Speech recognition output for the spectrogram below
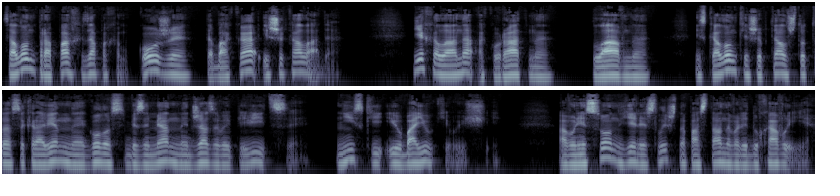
Салон пропах запахом кожи, табака и шоколада. Ехала она аккуратно, плавно. Из колонки шептал что-то сокровенное голос безымянной джазовой певицы, низкий и убаюкивающий. А в унисон еле слышно постанывали духовые.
